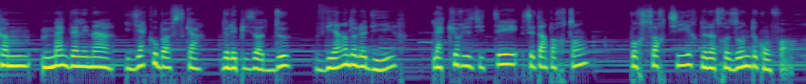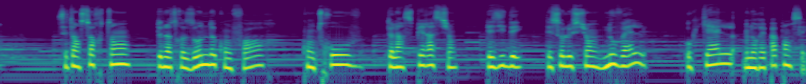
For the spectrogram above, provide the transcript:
Comme Magdalena Jakubowska de l'épisode 2 vient de le dire, la curiosité, c'est important pour sortir de notre zone de confort. C'est en sortant de notre zone de confort qu'on trouve de l'inspiration, des idées, des solutions nouvelles auxquelles on n'aurait pas pensé.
